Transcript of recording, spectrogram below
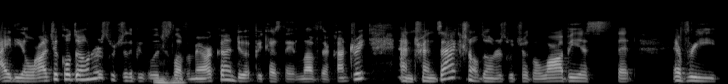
ideological donors, which are the people that just Mhm. love America and do it because they love their country, and transactional donors, which are the lobbyists that every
